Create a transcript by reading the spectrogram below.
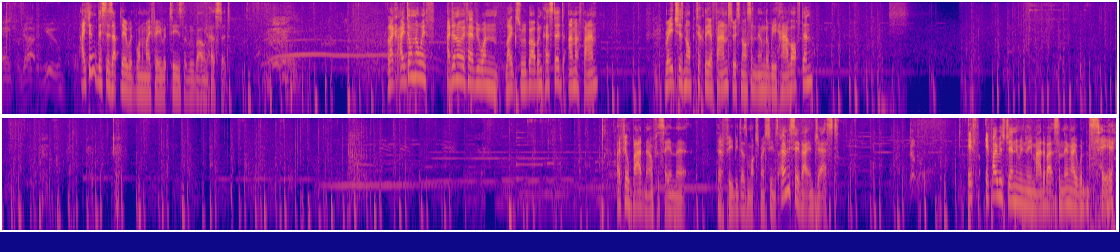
Ain't forgotten you. I think this is up there with one of my favorite teas, the rhubarb and custard. Like, I don't know if I don't know if everyone likes rhubarb and custard. I'm a fan. Rach is not particularly a fan, so it's not something that we have often. Feel bad now for saying that that Phoebe doesn't watch my streams. I only say that in jest. If if I was genuinely mad about something, I wouldn't say it.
